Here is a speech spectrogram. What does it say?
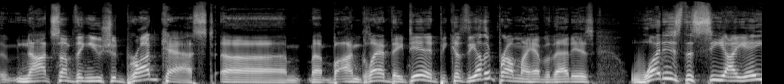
not something you should broadcast. Um, uh, but I'm glad they did because the other problem I have with that is what is the CIA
